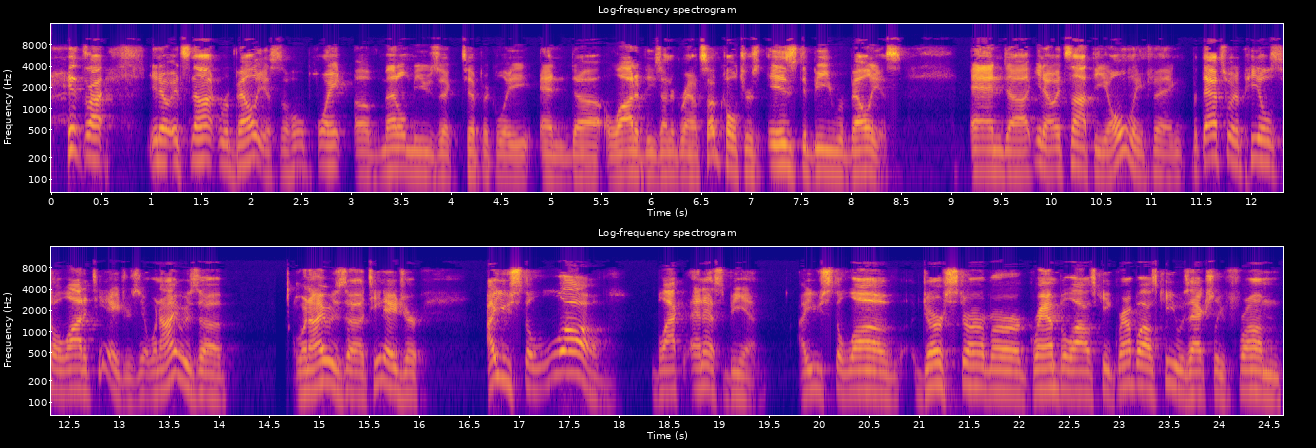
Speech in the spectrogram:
It's not. You know, it's not rebellious. The whole point of metal music, typically, and uh, a lot of these underground subcultures, is to be rebellious. And uh, you know, it's not the only thing, but that's what appeals to a lot of teenagers. You know, when I was a when I was a teenager, I used to love Black NSBM. I used to love Der Stürmer, Grand Belial's Key. Graham Bilowski was actually from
